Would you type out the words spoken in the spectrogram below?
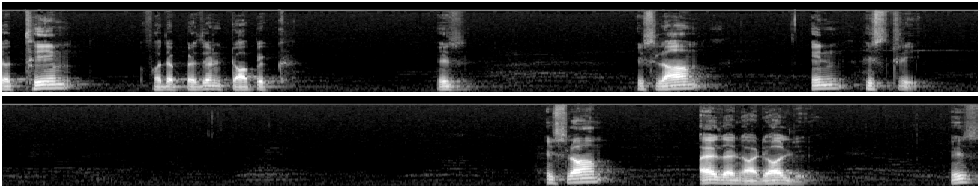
the theme for the present topic is Islam in history. Islam as an ideology is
